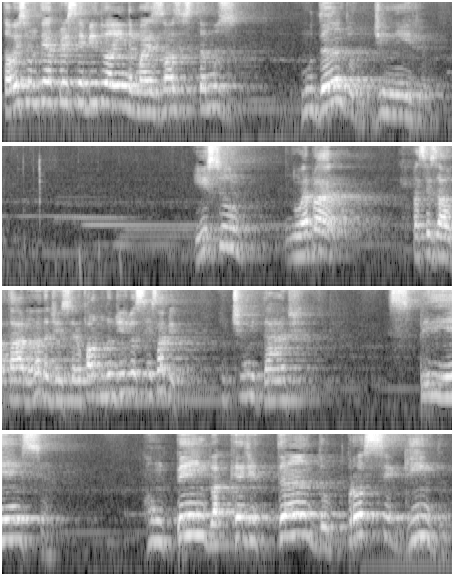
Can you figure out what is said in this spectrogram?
Talvez você não tenha percebido ainda, mas nós estamos mudando de nível. Isso não é para se exaltar, não é nada disso. Eu falo no nível assim, sabe? Intimidade, experiência, rompendo, acreditando, prosseguindo.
